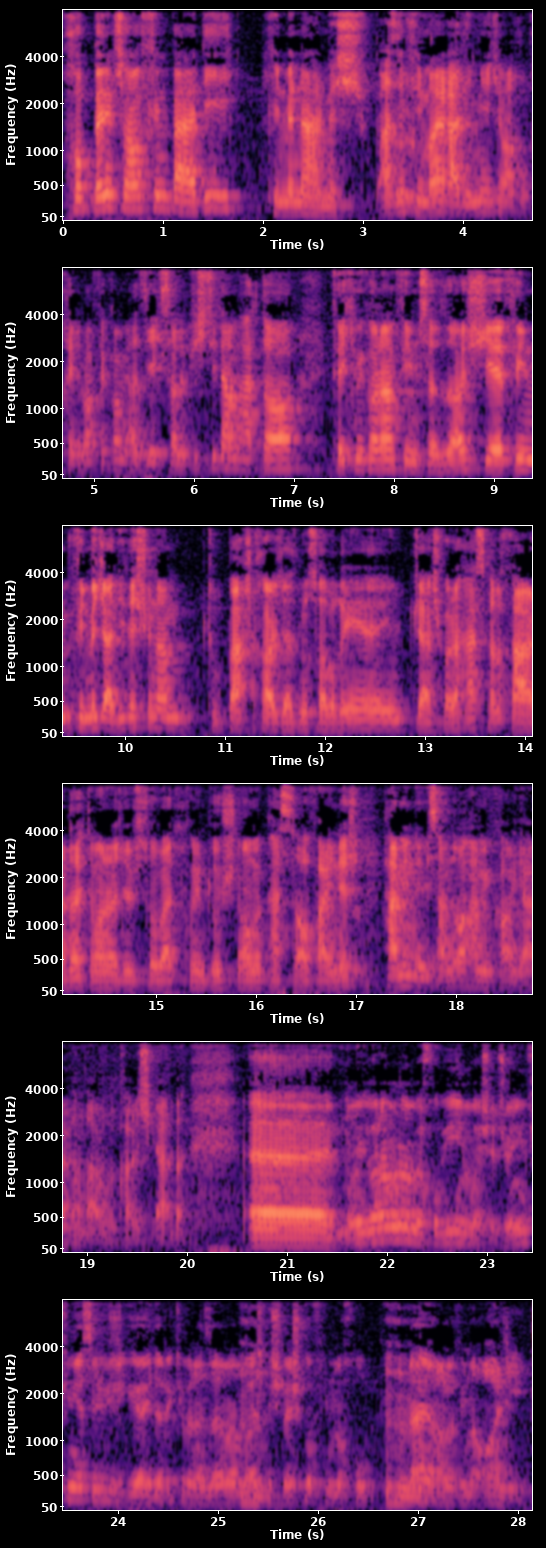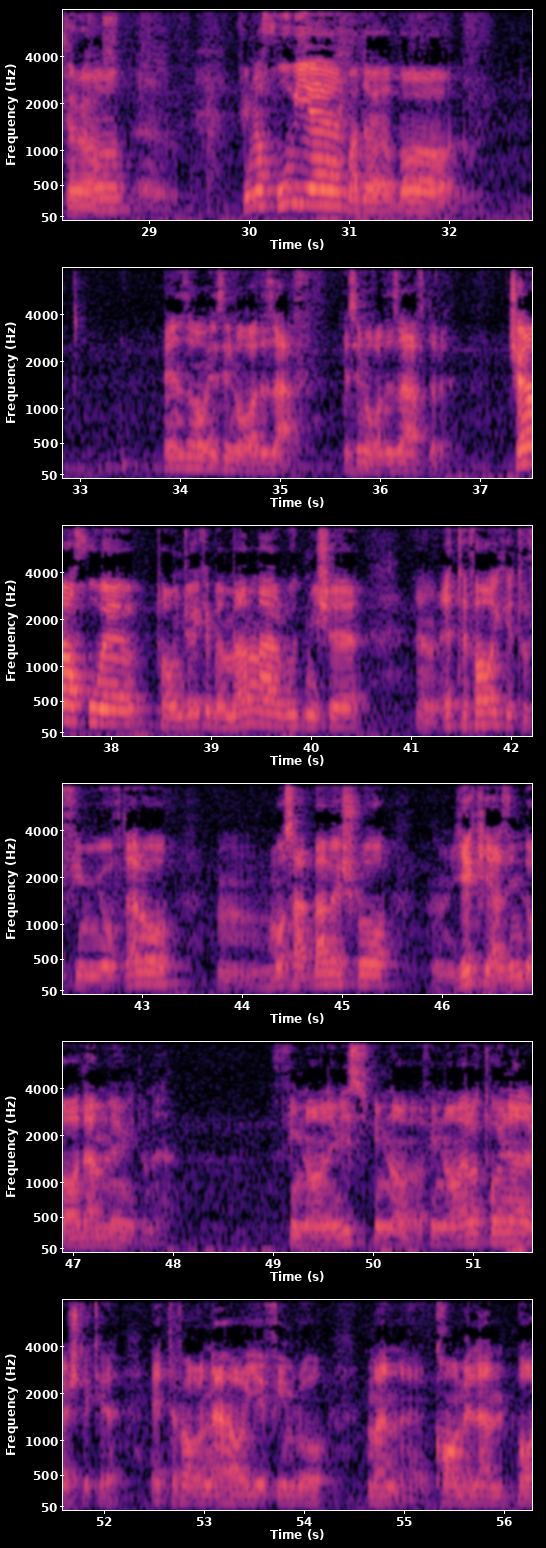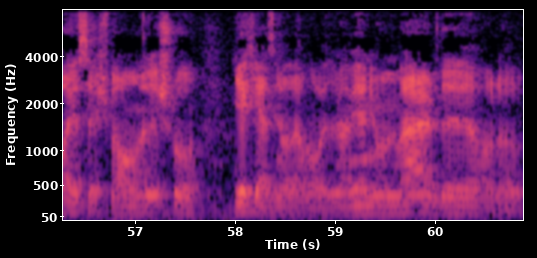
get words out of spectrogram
خب بریم سراغ فیلم بعدی فیلم نرمش از این فیلم های قدیمیه که من خب خیلی وقت فکر کنم از یک سال پیش دیدم حتی فکر می‌کنم فیلم سازاش یه فیلم فیلم جدیدشون هم تو بخش خارج از مسابقه این جشنواره هست. که حالا فردا احتمال راجعش صحبت می‌کنیم دشنام پست آفرینش. همین نویسنده و همین کارگردان در واقع کارش کردن. امیدوارم اونم به خوبی این باشه. چون این فیلم یه سری ویژگیهایی داره که به نظر من باعث میشه بهش گفت فیلم خوب. نه حالا فیلم عالی. درست. اه، فیلم خوبیه. با با به یه سری نقاط ضعف. یه سری نقاط ضعف داره. چرا خوبه تا اونجایی که به من مربوط میشه؟ اتفاقی که تو فیلم میفته رو مسببش رو یکی از این دو آدم نمی‌دونه. فیلمنامه‌نویس فیلمنا- فیلمنامه رو طوری ننوشته که اتفاق نهایی فیلم رو من کاملا باعثش و عاملش رو یکی از این آدم ها بدونم. یعنی اون مرد حالا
